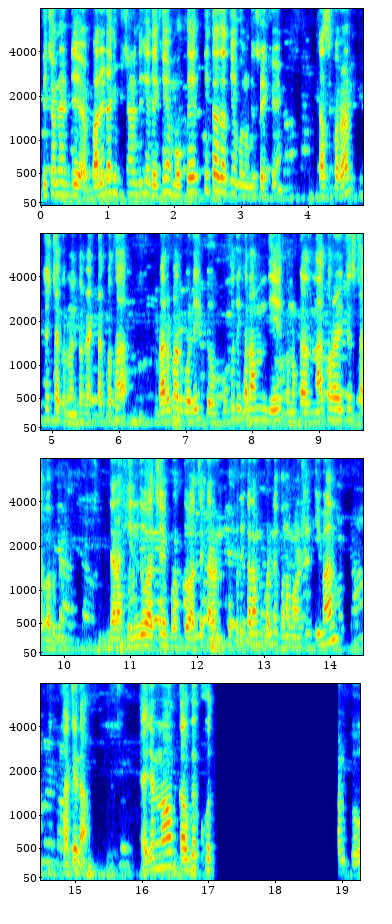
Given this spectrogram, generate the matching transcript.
পিছনের বাড়িটাকে পিছনের দিকে রেখে মুখে তিতা জাতীয় কোনো কিছু রেখে কাজ করার চেষ্টা করবেন। তবে একটা কথা বারবার বলি, কেউ পুকুরি কালাম দিয়ে কোনো কাজ না করার চেষ্টা করবেন। যারা হিন্দু আছে, বৌদ্ধ আছে, কারণ পুকুরি কালাম করলে কোনো মানুষের ইমান থাকে না। এই জন্য কাউকে ক্ষতি কেউ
